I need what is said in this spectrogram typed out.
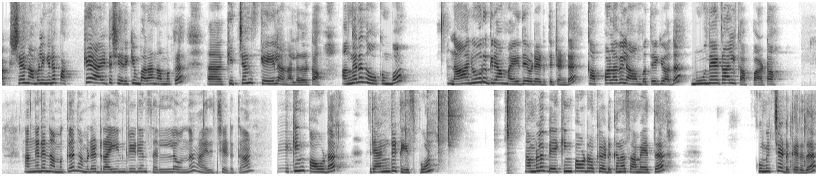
പക്ഷേ നമ്മളിങ്ങനെ പക്കയായിട്ട് ശരിക്കും പറഞ്ഞാൽ നമുക്ക് കിച്ചൺ സ്കെയിലാണ് നല്ലത് കേട്ടോ. അങ്ങനെ നോക്കുമ്പോൾ നാനൂറ് ഗ്രാം മൈദ ഇവിടെ എടുത്തിട്ടുണ്ട്. കപ്പളവിലാവുമ്പോഴത്തേക്കും അത് മൂന്നേകാൽ കപ്പാട്ടോ. അങ്ങനെ നമുക്ക് നമ്മുടെ ഡ്രൈ ഇൻഗ്രീഡിയൻസ് എല്ലാം ഒന്ന് അരിച്ചെടുക്കാം. ബേക്കിംഗ് പൗഡർ രണ്ട് ടീസ്പൂൺ. നമ്മൾ ബേക്കിംഗ് പൗഡറൊക്കെ എടുക്കുന്ന സമയത്ത് കുമിച്ചെടുക്കരുത്.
